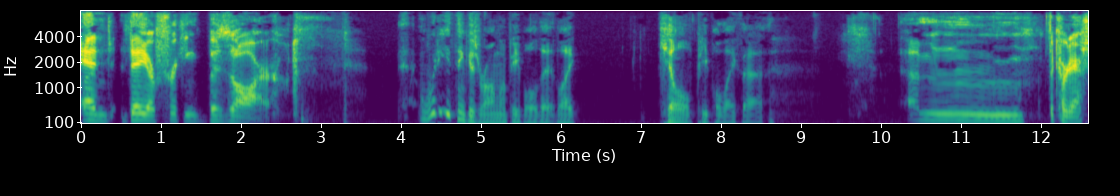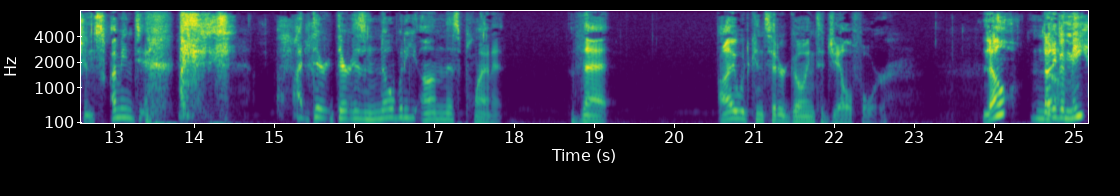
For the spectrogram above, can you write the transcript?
and they are freaking bizarre. what do you think is wrong with people that like kill people like that? Um, the Kardashians. I mean, d- I, there there is nobody on this planet that I would consider going to jail for. No, not even me.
